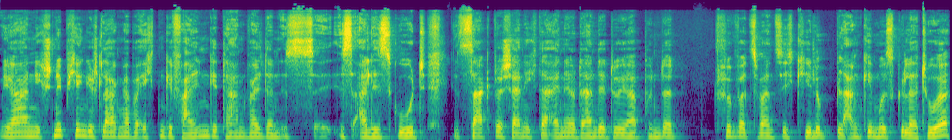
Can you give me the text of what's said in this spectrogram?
ja, nicht Schnippchen geschlagen, aber echt einen Gefallen getan, weil dann ist, ist alles gut. Jetzt sagt wahrscheinlich der eine oder andere, du, ihr habt 100 25 Kilo blanke Muskulatur.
